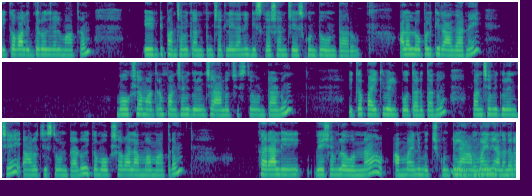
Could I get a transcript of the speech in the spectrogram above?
ఇక వాళ్ళిద్దరు వదినలు మాత్రం ఏంటి పంచమి కనిపించట్లేదని డిస్కషన్ చేసుకుంటూ ఉంటారు. అలా లోపలికి రాగానే మోక్ష మాత్రం పంచమి గురించి ఆలోచిస్తూ ఉంటాడు. ఇక పైకి వెళ్ళిపోతాడు తను. పంచమి గురించే ఆలోచిస్తూ ఉంటాడు. ఇక మోక్ష వాళ్ళ అమ్మ మాత్రం కరాలి వేషంలో ఉన్న అమ్మాయిని మెచ్చుకుంటూ అమ్మాయిని అందరూ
